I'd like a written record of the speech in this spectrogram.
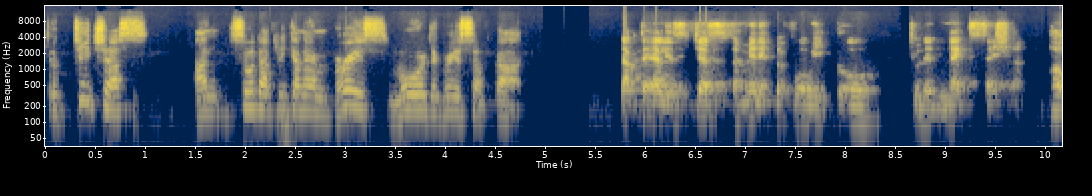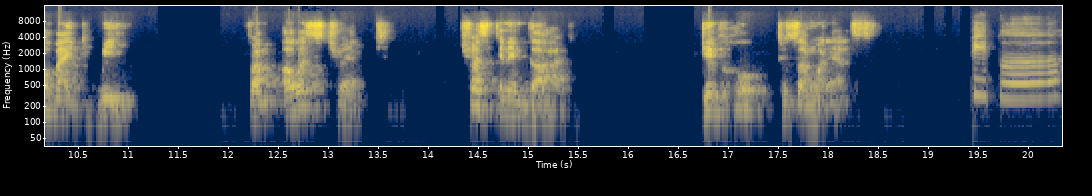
to teach us and so that we can embrace more the grace of God. Dr. Ellis, just a minute before we go to the next session, how might we, from our strength, trusting in God, give hope to someone else? People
